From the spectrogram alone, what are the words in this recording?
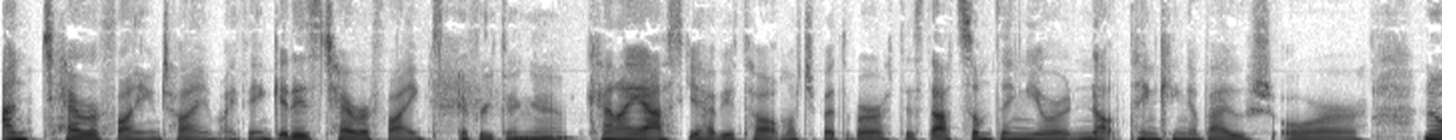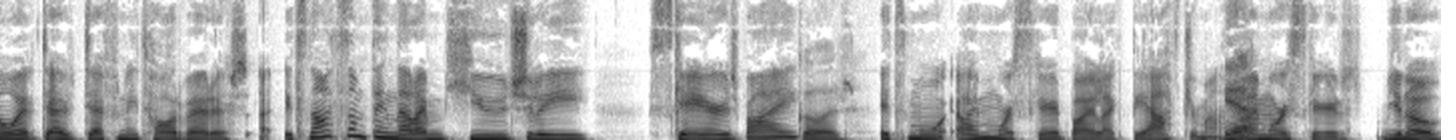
and terrifying time. I think it is terrifying. everything yeah Can I ask you, have you thought much about the birth? Is that something you're not thinking about, or no i've definitely thought about it it's not something that i'm hugely scared by good? it's more i'm more scared by like the aftermath Yeah. i'm more scared you know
